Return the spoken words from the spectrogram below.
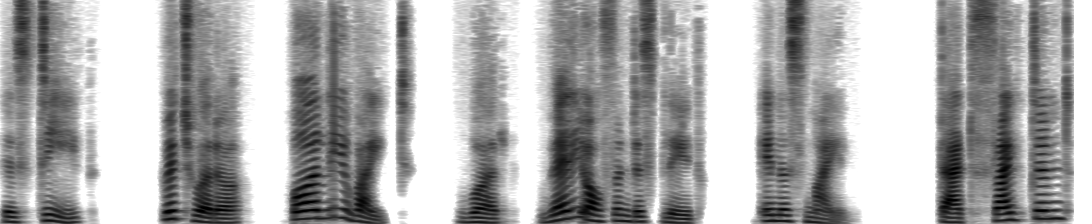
his teeth, which were a pearly white, were very often displayed in a smile that frightened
